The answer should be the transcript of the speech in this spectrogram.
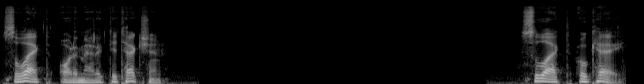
Select Automatic Detection. Select OK.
